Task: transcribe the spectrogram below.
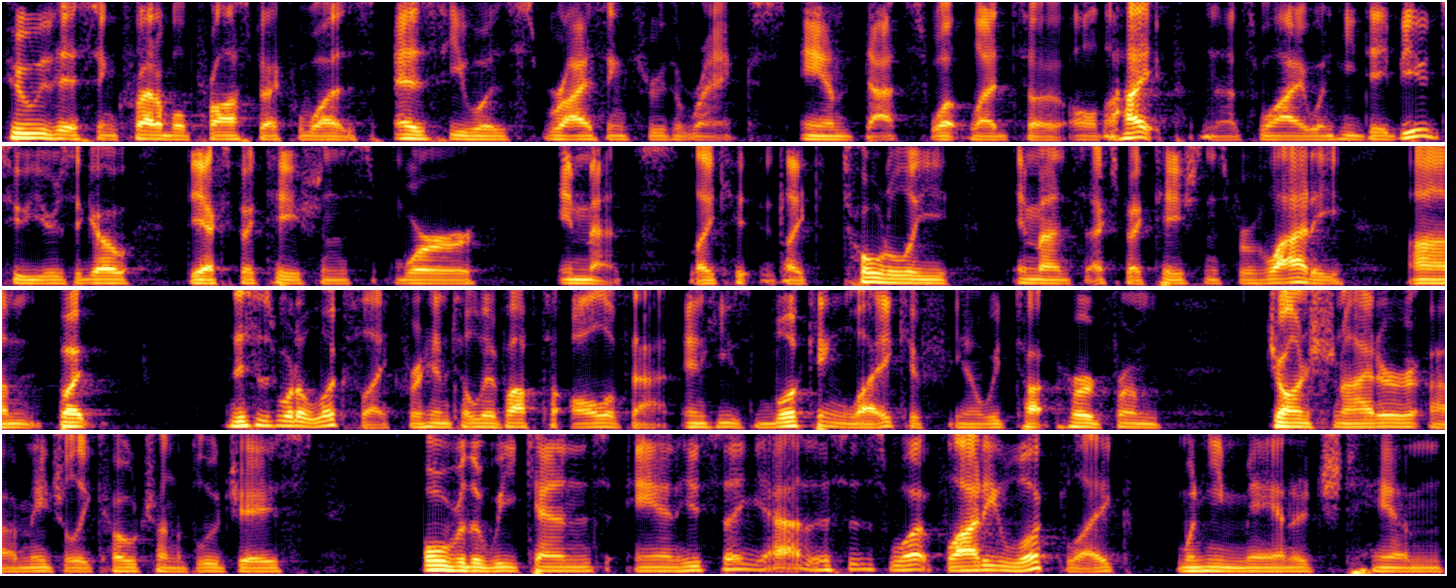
who this incredible prospect was as he was rising through the ranks. And that's what led to all the hype. And that's why when he debuted two years ago, the expectations were immense, like like totally immense expectations for Vladdy. Um, but this is what it looks like for him to live up to all of that. And he's looking like, if you know, we t- heard from John Schneider, uh, major league coach on the Blue Jays, over the weekend, and he's saying, yeah, this is what Vladdy looked like when he managed him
